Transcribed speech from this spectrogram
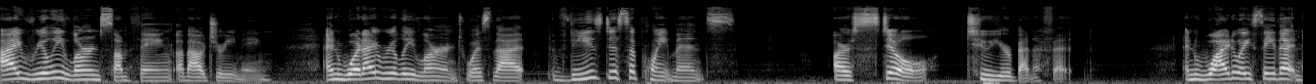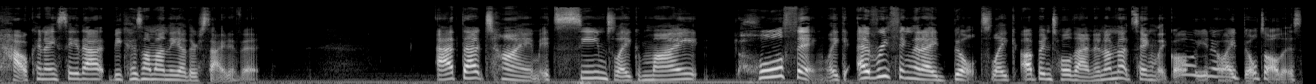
i really learned something about dreaming. And what i really learned was that these disappointments are still to your benefit. And why do i say that and how can i say that? Because i'm on the other side of it. At that time, it seemed like my whole thing, like everything that I built, like up until then, and I'm not saying like, oh, you know, I built all this,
